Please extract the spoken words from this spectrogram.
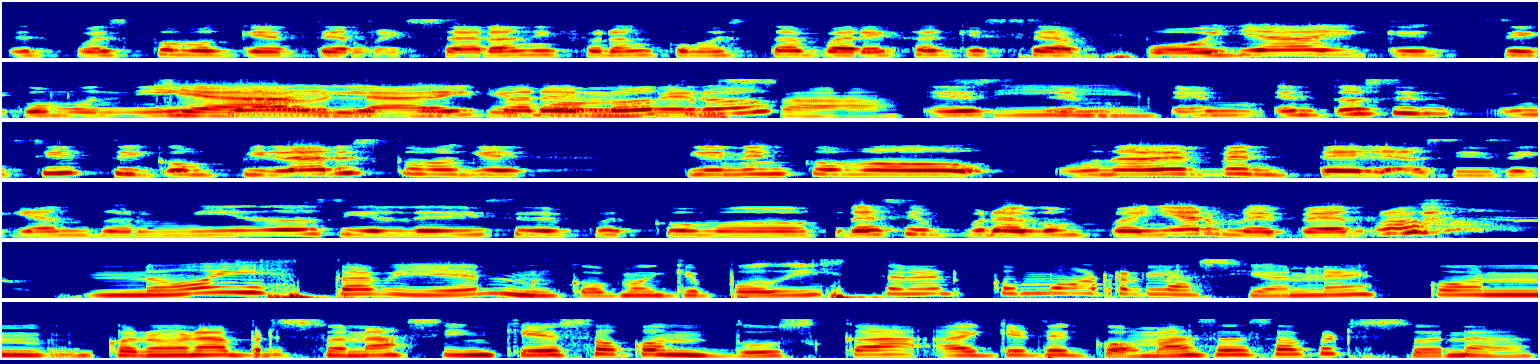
después como que aterrizaran y fueran como esta pareja que se apoya y que se comunica y que está ahí para el otro. entonces, insisto, y con Pilar es como que tienen como una vez ventela, así se quedan dormidos y él le dice después como gracias por acompañarme, perro. No, y está bien, como que podéis tener como relaciones con, con, una persona sin que eso conduzca a que te comas a esa persona.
